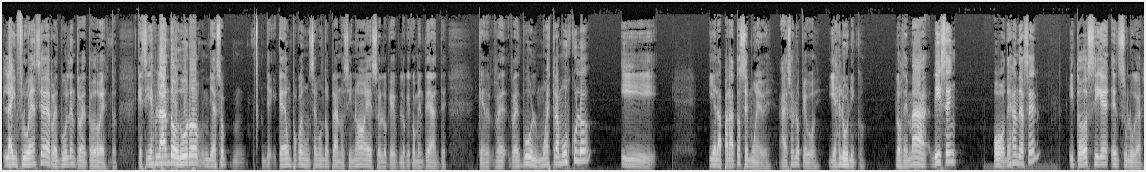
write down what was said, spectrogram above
la influencia de Red Bull dentro de todo esto. Que si es blando o duro, ya eso queda un poco en un segundo plano. Si no eso, lo que, lo que comenté antes. Que Red Bull muestra músculo y, y el aparato se mueve. A eso es lo que voy. Y es el único. Los demás dicen o dejan de hacer y todo sigue en su lugar.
